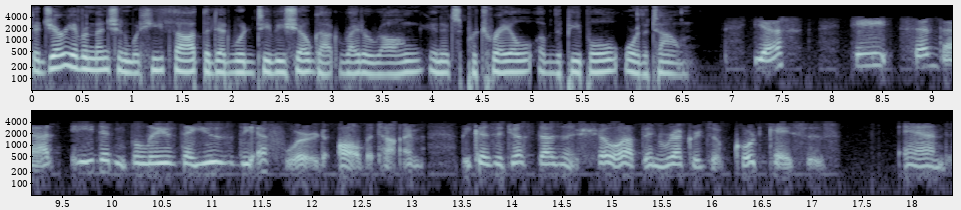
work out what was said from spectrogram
Did Jerry ever mention what he thought the Deadwood TV show got right or wrong in its portrayal of the people or the town? Yes, he said that he didn't believe they used the F word all the time because it just doesn't show up in records of court cases and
